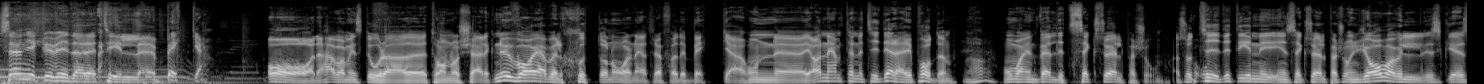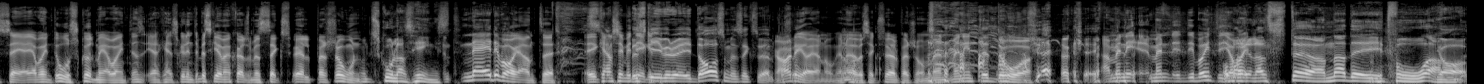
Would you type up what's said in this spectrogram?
Sen gick vi vidare till eh, Becka. Åh, det här var min stora eh, tonårskärlek. Nu var jag väl 17 år när jag träffade Becka. Hon, eh, jag har nämnt henne tidigare här i podden. Hon var en väldigt sexuell person. Alltså tidigt in i, i en sexuell person. Jag var väl, ska jag säga, jag var inte oskuld, men jag, var inte, jag skulle inte beskriva mig själv som en sexuell person. Skolans hingst. Nej, det var jag inte. Eh, Kanske mitt eget... Beskriver du dig idag som en sexuell person? Ja, det gör jag nog. En översexuell person. Men, men inte då. Okej. Ja, men, men det var inte... Jag var, redan stönade i tvåan. Ja,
